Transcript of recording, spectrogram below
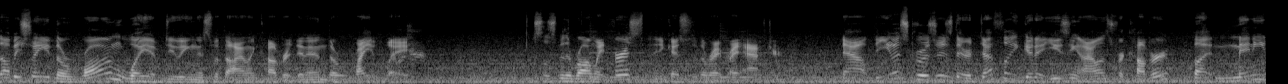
I'll be showing you the wrong way of doing this with the island cover and then the right way. So let's do the wrong way first, and then you guys do the right right after. Now, the US cruisers, they're definitely good at using islands for cover, but many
